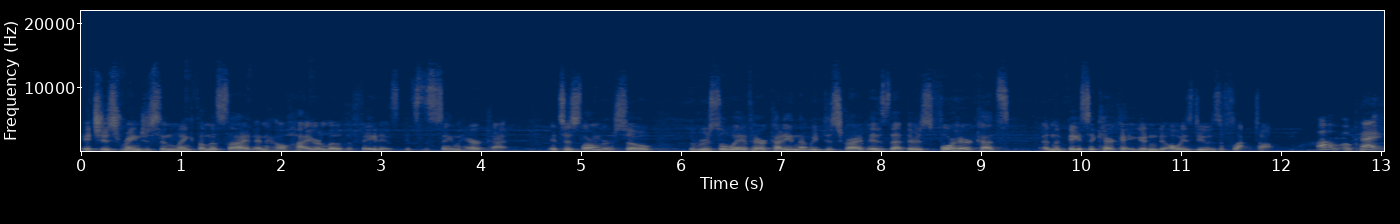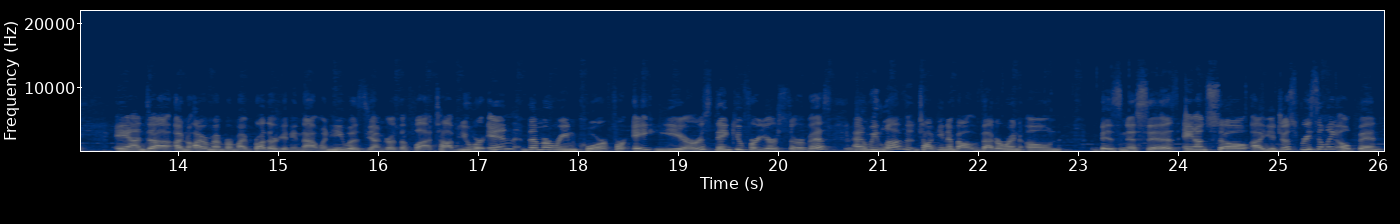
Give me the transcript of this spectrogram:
It just ranges in length on the side and how high or low the fade is. It's the same haircut. It's just longer. So the Reuzel way of haircutting that we describe is that there's four haircuts and the basic haircut you're going to always do is a flat top. Oh, okay. And, uh, and I remember my brother getting that when he was younger, at the flat top. You were in the Marine Corps for eight years. Thank you for your service. And we love talking about veteran owned businesses. And so uh, you just recently opened,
